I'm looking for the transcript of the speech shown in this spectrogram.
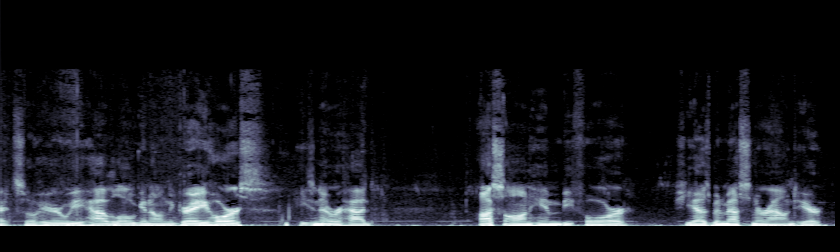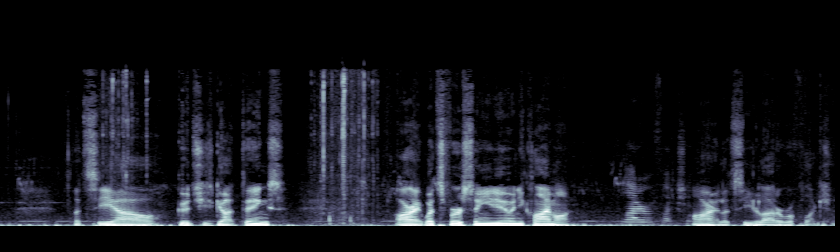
Alright, so here we have Logan on the gray horse. He's never had us on him before. She has been messing around here. Let's see how good she's got things. Alright, what's the first thing you do when you climb on? Lateral flexion. Alright, let's see your lateral flexion.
